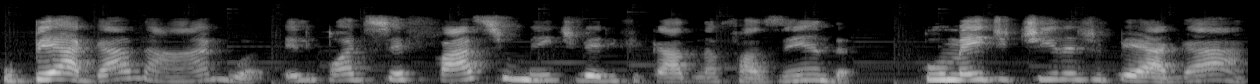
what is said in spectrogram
O pH da água ele pode ser facilmente verificado na fazenda por meio de tiras de pH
